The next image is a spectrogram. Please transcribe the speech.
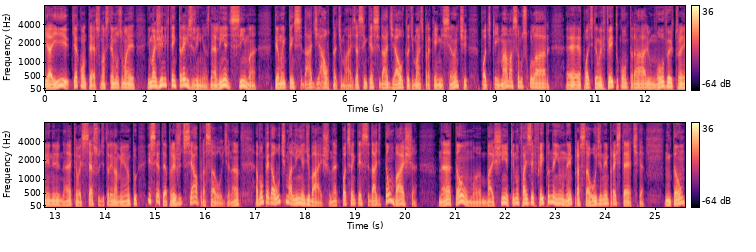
E aí, o que acontece? Nós temos uma. Imagine que tem três linhas, né? A linha de cima tem uma intensidade alta demais. Essa intensidade alta demais para quem é iniciante pode queimar massa muscular, é, pode ter um efeito contrário, um overtraining, né? Que é o excesso de treinamento, e ser até prejudicial para a saúde, né? Ah, vamos pegar a última linha de baixo, né? Que pode ser uma intensidade tão baixa né, tão ah, baixinha que não faz efeito nenhum, nem para a saúde, nem para a estética. Então,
